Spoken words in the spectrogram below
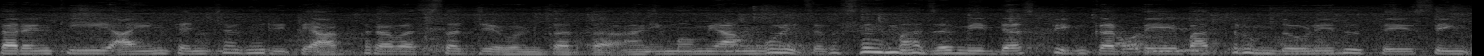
कारण की आईन त्यांच्या घरी ते अकरा वाजता जेवण करता आणि मग मी आंघोळीचं कसं आहे? माझं मी डस्टिंग करते बाथरूम दोन्ही धुते सिंक.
